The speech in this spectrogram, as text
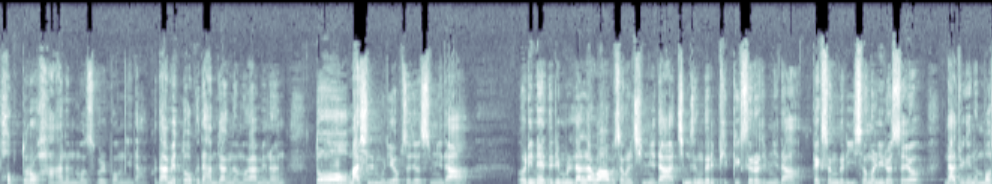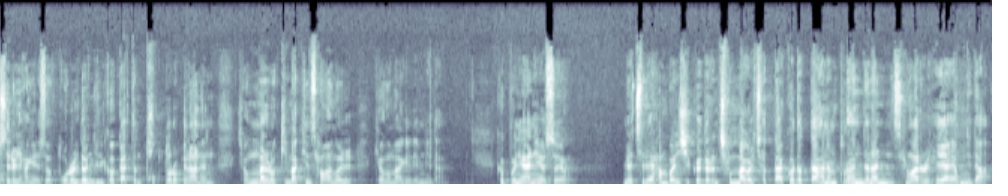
폭도로 하하는 모습을 봅니다. 그 다음에 또 그 다음 장 넘어가면은 또 마실 물이 없어졌습니다. 어린애들이 물 달라고 아우성을 칩니다. 짐승들이 픽픽 쓰러집니다. 백성들이 이성을 잃었어요. 나중에는 모세를 향해서 돌을 던질 것 같은 폭도로 변하는 정말로 기막힌 상황을 경험하게 됩니다. 그뿐이 아니었어요. 며칠에 한 번씩 그들은 천막을 쳤다 걷었다 하는 불완전한 생활을 해야 합니다.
